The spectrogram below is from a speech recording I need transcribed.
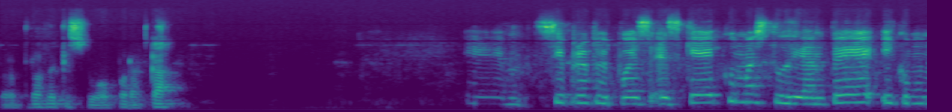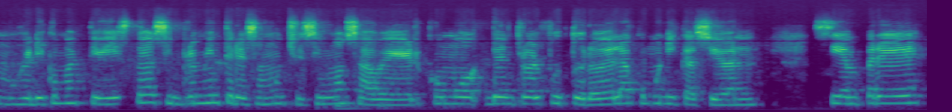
la profe que estuvo por acá. Eh, sí, profe, pues es que como estudiante y como mujer y como activista siempre me interesa muchísimo saber cómo dentro del futuro de la comunicación siempre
